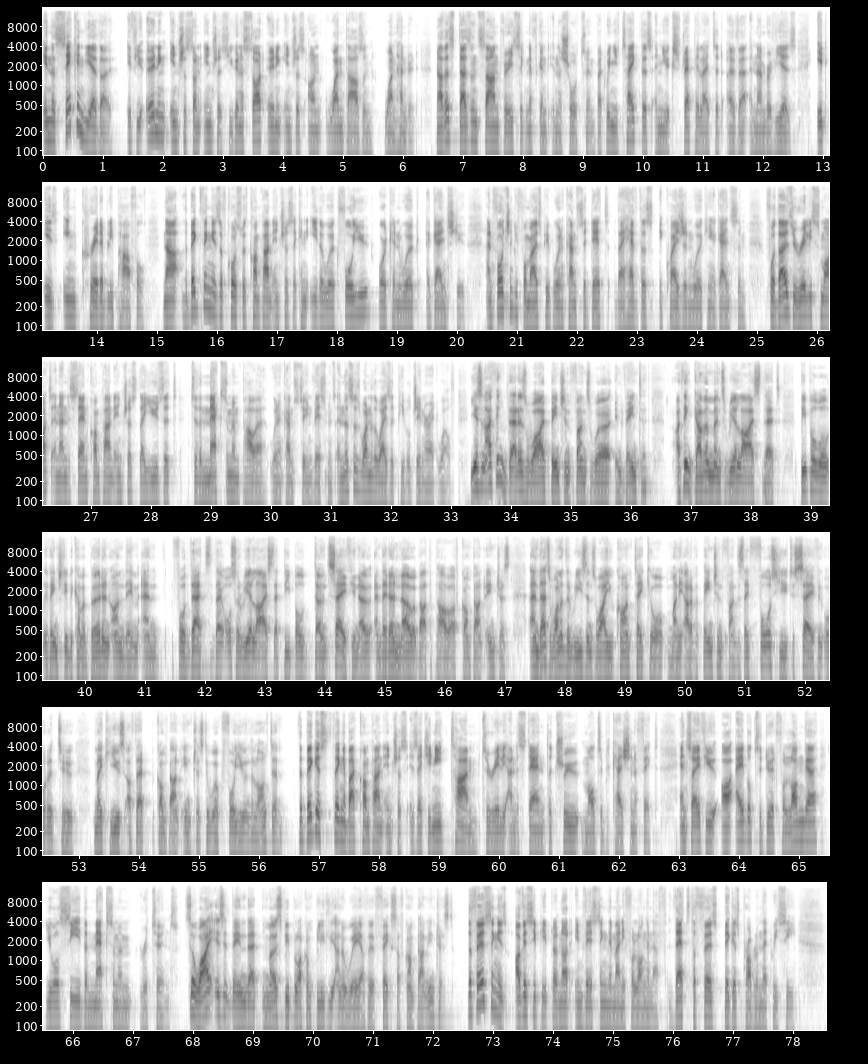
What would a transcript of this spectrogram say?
In the second year though, if you're earning interest on interest, you're going to start earning interest on 1,100. Now, this doesn't sound very significant in the short term, but when you take this and you extrapolate it over a number of years, it is incredibly powerful. Now, the big thing is, of course, with compound interest, it can either work for you or it can work against you. Unfortunately, for most people, when it comes to debt, they have this equation working against them. For those who are really smart and understand compound interest, they use it to the maximum power when it comes to investments. And this is one of the ways that people generate wealth. Yes, and I think that is why pension funds were invented. I think governments realize that people will eventually become a burden on them. And for that, they also realize that people don't save, you know, and they don't know about the power of compound interest. And that's one of the reasons why you can't take your money out of a pension fund is they force you to save in order to make use of that compound interest to work for you in the long term. The biggest thing about compound interest is that you need time to really understand the true multiplication effect. And so, if you are able to do it for longer, you will see the maximum returns. So, why is it then that most people are completely unaware of the effects of compound interest? The first thing is obviously people are not investing their money for long enough. That's the first biggest problem that we see.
